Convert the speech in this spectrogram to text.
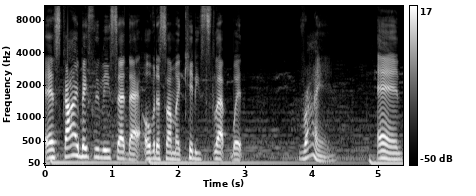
and Sky basically said that over the summer Kitty slept with Ryan, and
